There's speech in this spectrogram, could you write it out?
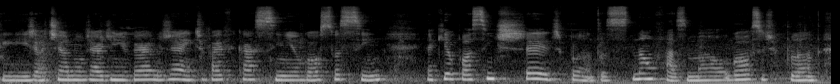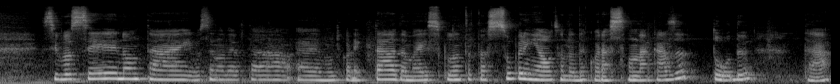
e já tinha no jardim inverno. Gente, vai ficar assim. Eu gosto assim. Aqui eu posso encher de plantas. Não faz mal. Gosto de planta. Se você não tá, você não deve estar tá, é, muito conectada, mas planta tá super em alta na decoração na casa toda, tá?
